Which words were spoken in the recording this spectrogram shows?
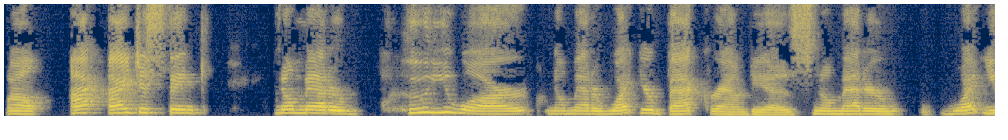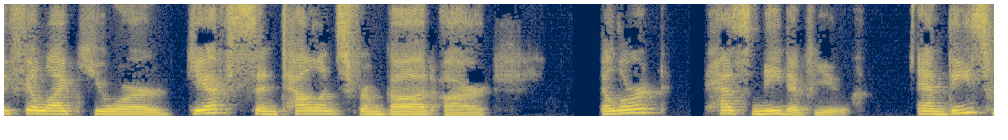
Well, I, I just think no matter who you are, no matter what your background is, no matter what you feel like your gifts and talents from God are, the Lord has need of you. And these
